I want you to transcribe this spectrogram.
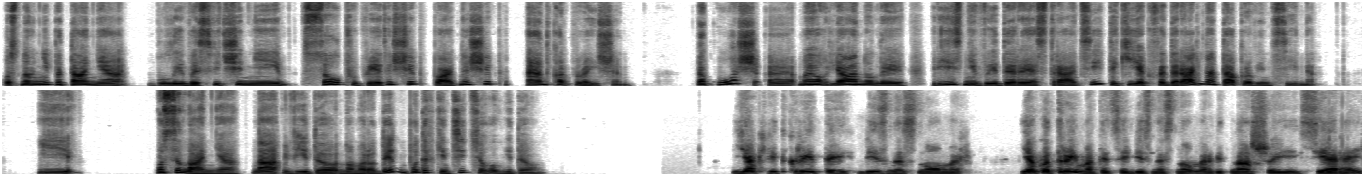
Основні питання були висвічені sole proprietorship, partnership and corporation. Також е, ми оглянули різні види реєстрації, такі як федеральна та провінційна. І посилання на відео номер один буде в кінці цього відео. Як відкрити бізнес-номер, як отримати цей бізнес-номер від нашої CRA.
